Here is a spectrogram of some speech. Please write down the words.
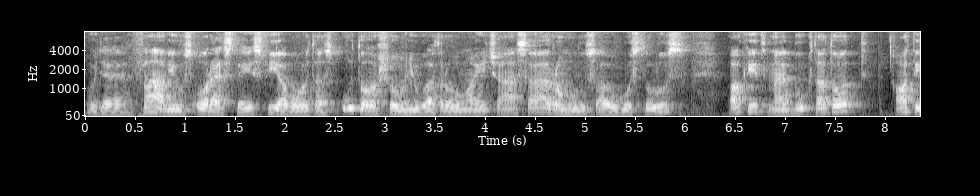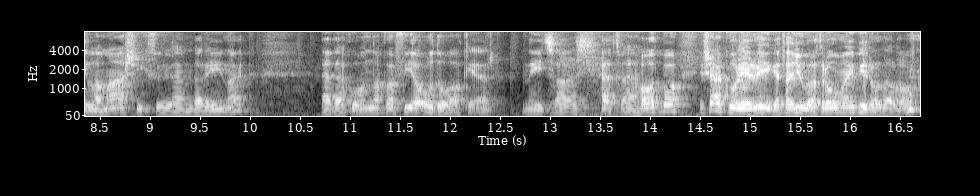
ugye Flavius Orestes fia volt az utolsó nyugat-római császár, Romulus Augustulus, akit megbuktatott Attila másik főemberének, Edekonnak a fia Odoaker 476-ba, és akkor ér véget a nyugat-római birodalom.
